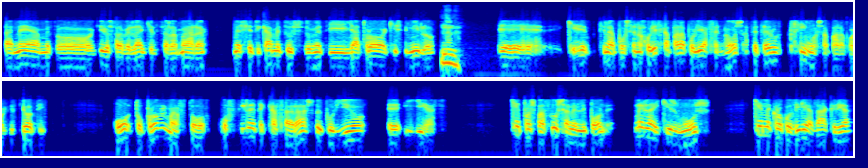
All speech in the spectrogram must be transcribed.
τα νέα με τον κύριο Στραβελάκη και τη Σαλαμάρα με σχετικά με, τους, με τη γιατρό εκεί στη Μήλο Ναι, ναι. ε, και τι να πω, στεναχωρήθηκα πάρα πολύ αφενός, αφετέρου θύμωσα πάρα πολύ, διότι ο, το πρόβλημα αυτό οφείλεται καθαρά στο Υπουργείο ε, Υγείας. Και προσπαθούσαν λοιπόν με λαϊκισμούς και με κροκοδίλια δάκρυα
